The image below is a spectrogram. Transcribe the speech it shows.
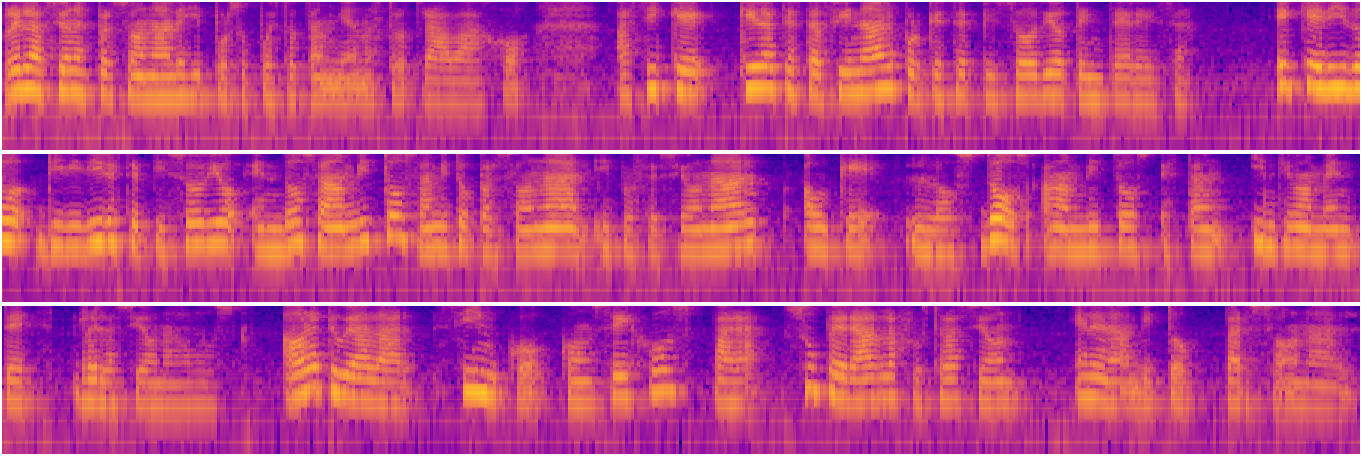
relaciones personales y por supuesto también nuestro trabajo. Así que quédate hasta el final porque este episodio te interesa. He querido dividir este episodio en dos ámbitos, ámbito personal y profesional, aunque los dos ámbitos están íntimamente relacionados. Ahora te voy a dar cinco consejos para superar la frustración en el ámbito personal.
